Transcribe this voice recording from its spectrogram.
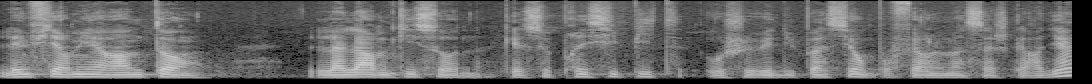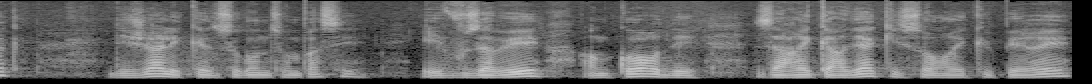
l'infirmière entend l'alarme qui sonne, qu'elle se précipite au chevet du patient pour faire le massage cardiaque, déjà les 15 secondes sont passées. Et vous avez encore des arrêts cardiaques qui sont récupérés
